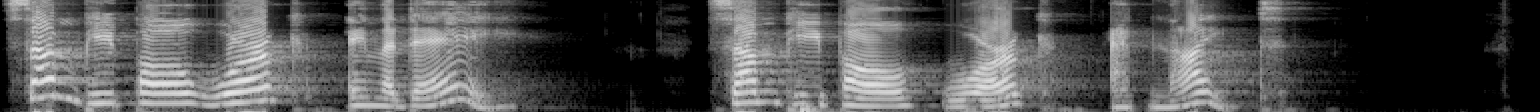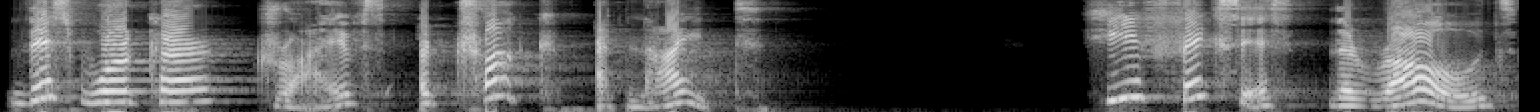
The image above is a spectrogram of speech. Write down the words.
Some people work in the day. Some people work at night. This worker drives a truck at night. He fixes the roads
